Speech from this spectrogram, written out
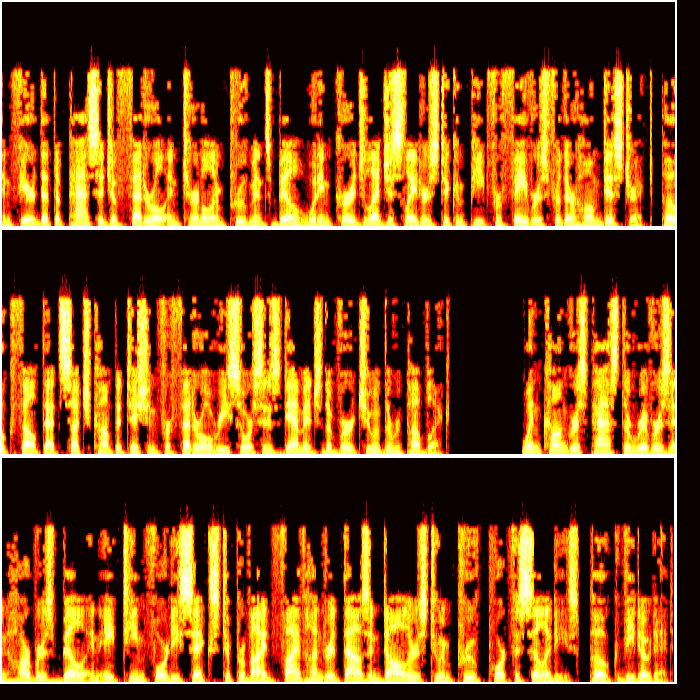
and feared that the passage of federal internal improvements bill would encourage legislators to compete for favors for their home district. Polk felt that such competition for federal resources damaged the virtue of the republic. When Congress passed the Rivers and Harbors Bill in 1846 to provide $500,000 to improve port facilities, Polk vetoed it.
